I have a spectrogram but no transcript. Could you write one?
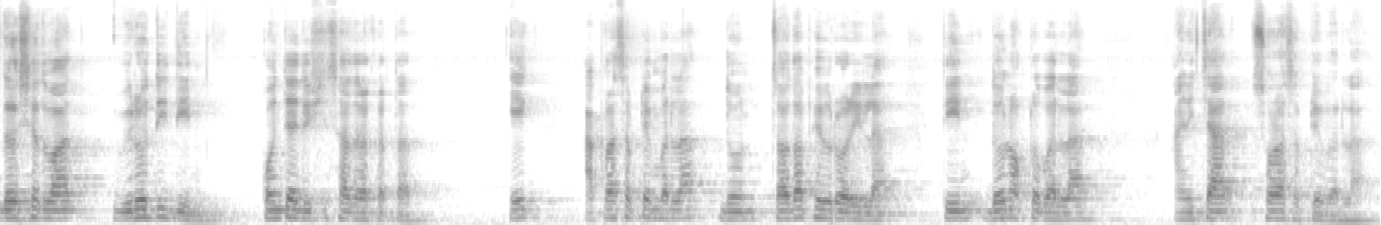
दहशतवाद विरोधी दिन कोणत्या दिवशी साजरा करतात? एक अकरा सप्टेंबरला दोन चौदा फेब्रुवारीला तीन दोन ऑक्टोबरला आणि चार सोळा सप्टेंबरला.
